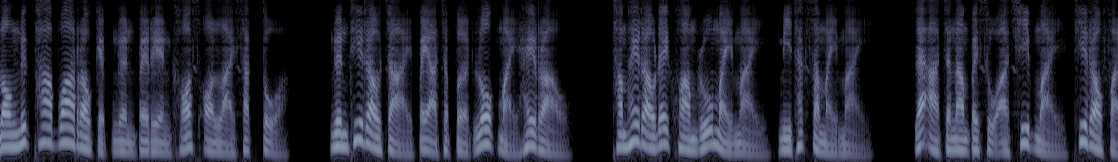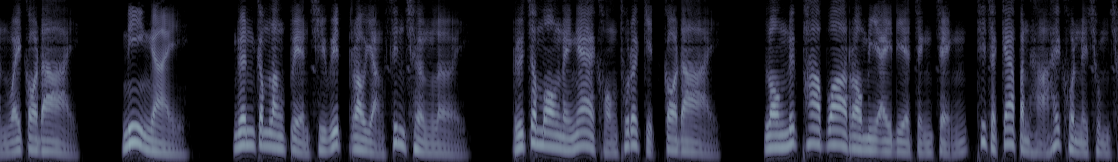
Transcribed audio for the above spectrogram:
ลองนึกภาพว่าเราเก็บเงินไปเรียนคอร์สออนไลน์สักตัว เงินที่เราจ่ายไปอาจจะเปิดโลกใหม่ให้เราทำให้เราได้ความรู้ใหม่ ๆ มีทักษะใหม่ ๆ และอาจจะนำไปสู่อาชีพใหม่ที่เราฝันไว้ก็ได้ นี่ไง เงินกำลังเปลี่ยนชีวิตเราอย่างสิ้นเชิงเลย หรือจะมองในแง่ของธุรกิจก็ได้ ลองนึกภาพว่าเรามีไอเดียเจ๋งๆ ที่จะแก้ปัญหาให้คนในชุมช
